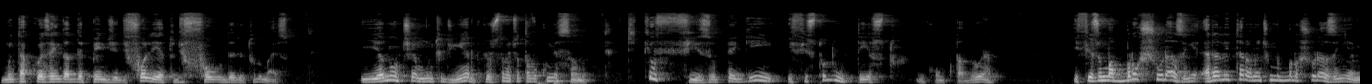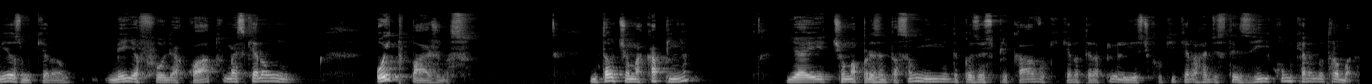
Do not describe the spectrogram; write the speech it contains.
muita coisa ainda dependia de folheto, de folder e tudo mais. E eu não tinha muito dinheiro, porque justamente eu estava começando. O que, que eu fiz? Eu peguei e fiz todo um texto em computador e fiz uma brochurazinha, era literalmente uma brochurazinha mesmo, que era meia folha A4, mas que eram oito páginas. Então tinha uma capinha, e aí tinha uma apresentação minha, depois eu explicava o que era terapia holística, o que era radiestesia e como que era meu trabalho.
